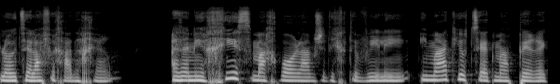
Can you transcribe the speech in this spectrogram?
לא אצל אף אחד אחר. אז אני הכי אשמח בעולם שתכתבי לי עם מה את יוצאת מהפרק,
